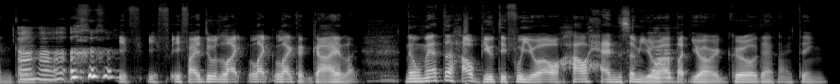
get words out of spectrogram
and girl? Uh-huh. if if if I do like like like a guy, like no matter how beautiful you are or how handsome you Yeah. are, but you are a girl, then I think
